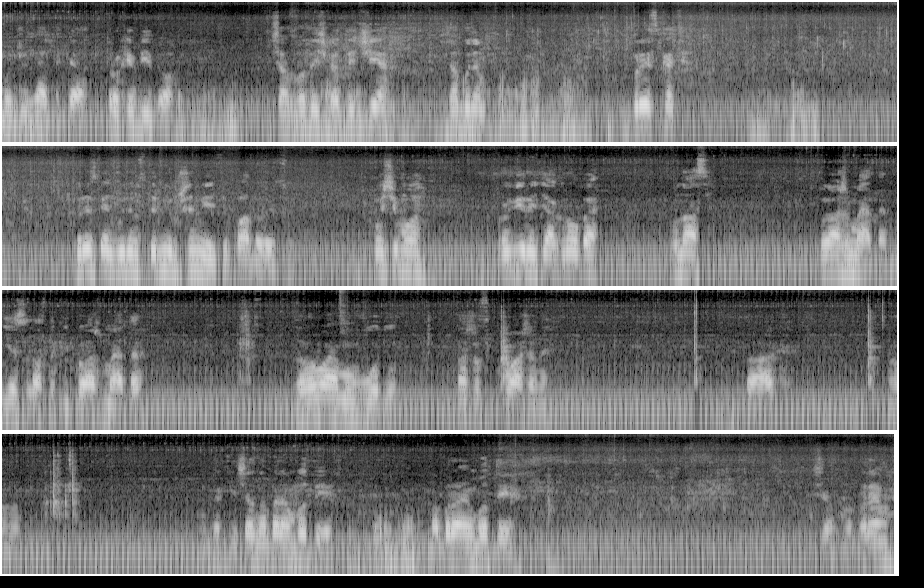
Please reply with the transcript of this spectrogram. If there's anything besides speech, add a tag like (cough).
хочу зняти таке трохи відео. Зараз водичка тече, зараз будемо бризкати. Бризкати будемо стерню пшениці, падалицю. Хочемо провірити, як робить у нас pH метр. Є у нас такий pH метр. Заливаємо воду що скважини. Так. Такі. Зараз наберемо води. Набираємо води. Зараз наберемо.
